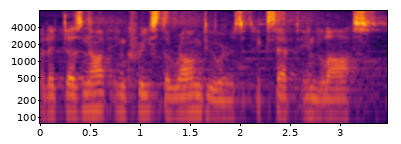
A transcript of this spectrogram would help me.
but it does not increase the wrongdoers except in loss.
